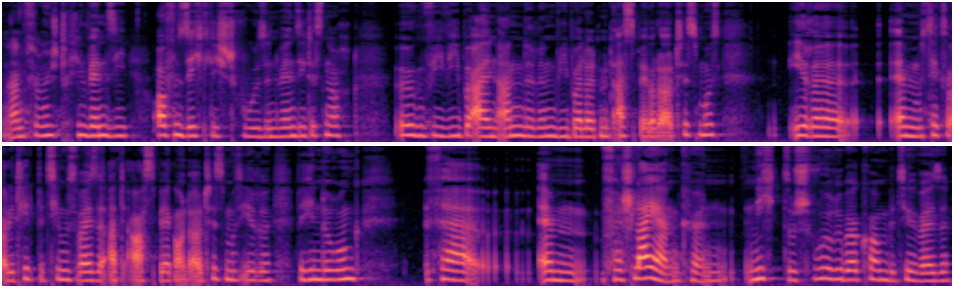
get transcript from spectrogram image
in Anführungsstrichen, wenn sie offensichtlich schwul sind, wenn sie das noch irgendwie wie bei allen anderen, wie bei Leuten mit Asperger oder Autismus, ihre ähm, Sexualität beziehungsweise Asperger und Autismus, ihre Behinderung ver, ähm, verschleiern können, nicht so schwul rüberkommen, beziehungsweise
